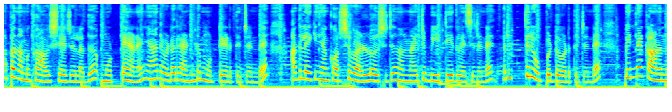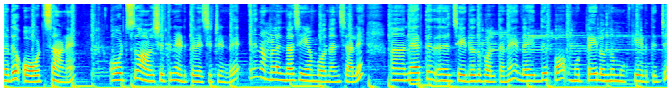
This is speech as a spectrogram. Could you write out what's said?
അപ്പോൾ നമുക്ക് ആവശ്യമായിട്ടുള്ളത് മുട്ടയാണ്. ഞാനിവിടെ രണ്ട് മുട്ട എടുത്തിട്ടുണ്ട്. അതിലേക്ക് ഞാൻ കുറച്ച് വെള്ളം ഒഴിച്ചിട്ട് നന്നായിട്ട് ബീറ്റ് ചെയ്ത് വെച്ചിട്ടുണ്ട്. ഒരു ഇത്തിരി ഉപ്പിട്ട് കൊടുത്തിട്ടുണ്ട്. പിന്നെ കാണുന്നത് ഓട്സ് ആണ്. ഓട്സും ആവശ്യത്തിന് എടുത്ത് വെച്ചിട്ടുണ്ട്. ഇനി നമ്മൾ എന്താ ചെയ്യാൻ പോകുന്നതെന്ന് വെച്ചാൽ നേരത്തെ ചെയ്തതുപോലെ തന്നെ ഇതിപ്പോൾ മുട്ടയിലൊന്ന് മുക്കിയെടുത്തിട്ട്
